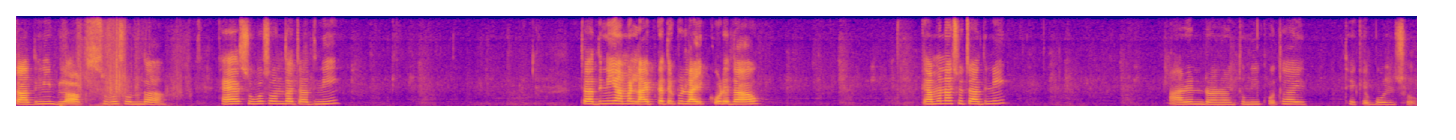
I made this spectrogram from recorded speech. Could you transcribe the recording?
চাঁদনি ব্লগ, শুভ সন্ধ্যা। হ্যাঁ শুভ সন্ধ্যা, চাঁদনি। চাঁদনি, আমার লাইভটাতে একটু লাইক করে দাও। কেমন আছো, চাঁদনি? আর এন রনয়, তুমি কোথায় থেকে বলছো?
